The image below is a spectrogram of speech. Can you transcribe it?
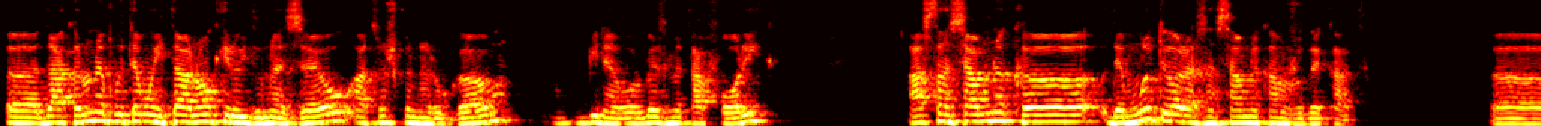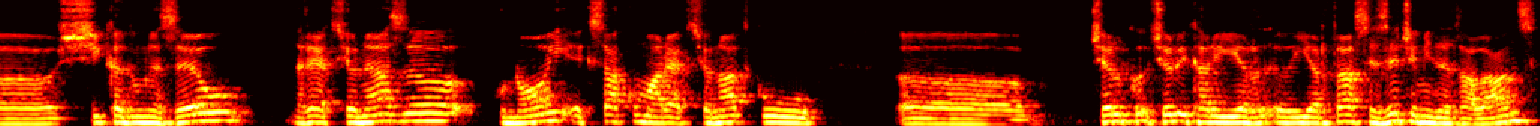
uh, dacă nu ne putem uita în ochii lui Dumnezeu atunci când ne rugăm, bine, vorbesc metaforic, asta înseamnă că, de multe ori asta înseamnă că am judecat. Uh, și că Dumnezeu reacționează cu noi exact cum a reacționat cu uh, cel, celui care iertase 10.000 de talanți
